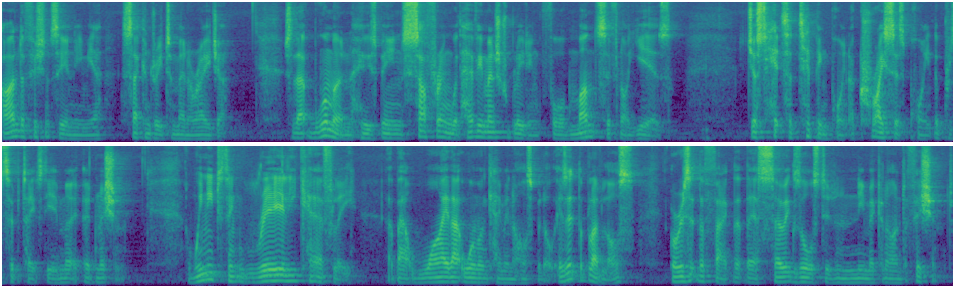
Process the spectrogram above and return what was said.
iron deficiency anemia secondary to menorrhagia. So that woman who's been suffering with heavy menstrual bleeding for months, if not years, just hits a tipping point, a crisis point that precipitates the admission. And we need to think really carefully about why that woman came into hospital. Is it the blood loss, or is it the fact that they're so exhausted and anemic and iron deficient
